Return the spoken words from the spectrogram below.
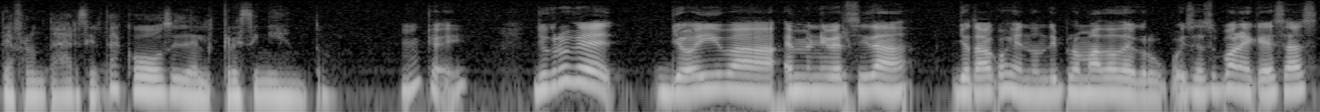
de afrontar ciertas cosas y del crecimiento. Ok. Yo creo que yo iba en mi universidad, yo estaba cogiendo un diplomado de grupo y se supone que esas,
